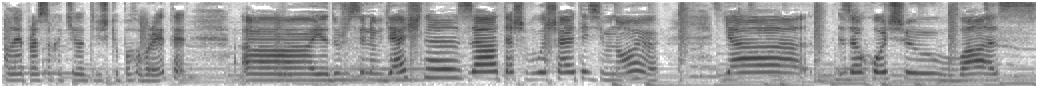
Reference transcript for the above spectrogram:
Але я просто хотіла трішки поговорити. А, я дуже сильно вдячна за те, що ви лишаєтесь зі мною. Я заохочую вас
